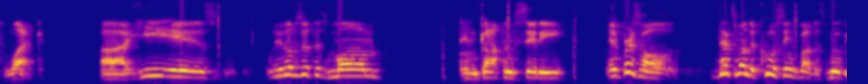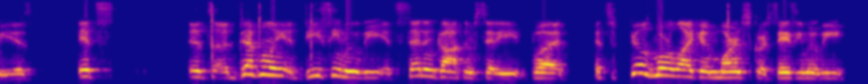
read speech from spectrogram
Fleck. Uh, he is he lives with his mom in Gotham City. And first of all, that's one of the coolest things about this movie is it's it's a, definitely a DC movie. It's set in Gotham City, but it feels more like a Martin Scorsese movie.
